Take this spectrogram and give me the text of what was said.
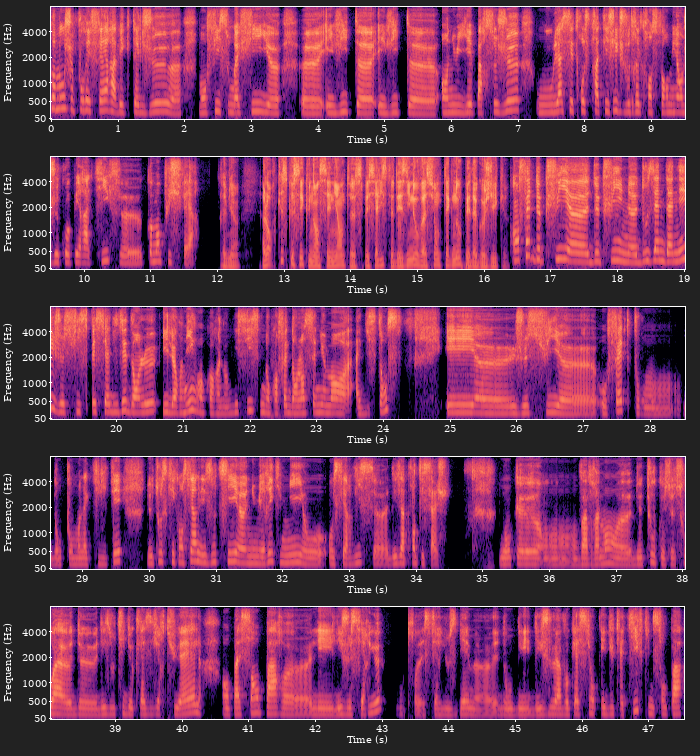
comment je pourrais faire avec tel jeu Mon fils ou ma fille est vite, est vite ennuyé par ce jeu, ou là c'est trop stratégique, je voudrais le transformer en jeu coopératif. comment puis-je faire? Très bien. Alors, qu'est-ce que c'est qu'une enseignante spécialiste des innovations technopédagogiques? En fait, depuis, euh, depuis une douzaine d'années, je suis spécialisée dans le e-learning, encore un anglicisme, donc en fait dans l'enseignement à distance. Et euh, je suis euh, au fait pour mon, donc pour mon activité de tout ce qui concerne les outils numériques mis au service des apprentissages. Donc euh, on, va vraiment euh, de tout, que ce soit euh, des outils de classe virtuelle, en passant par les, jeux sérieux, entre serious game, donc des, jeux à vocation éducative qui ne sont pas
